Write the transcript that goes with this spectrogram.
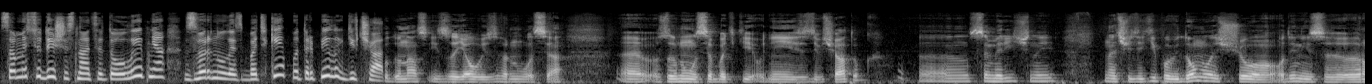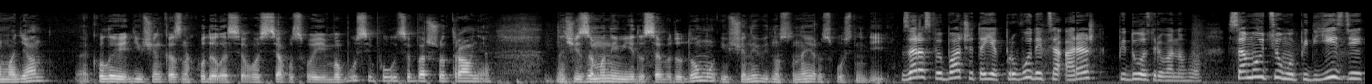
Саме сюди, 16 липня, звернулись батьки потерпілих дівчат. До нас із заявою звернулися, е, звернулися батьки однієї з дівчаток е, семирічної, значить, які повідомили, що один із громадян, е, коли дівчинка знаходилася в гостях у своїй бабусі по вулиці 1 травня, значить, заманив її до себе додому і вчинив відносно неї розпусні дії. Зараз ви бачите, як проводиться арешт підозрюваного. Саме у цьому під'їзді,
